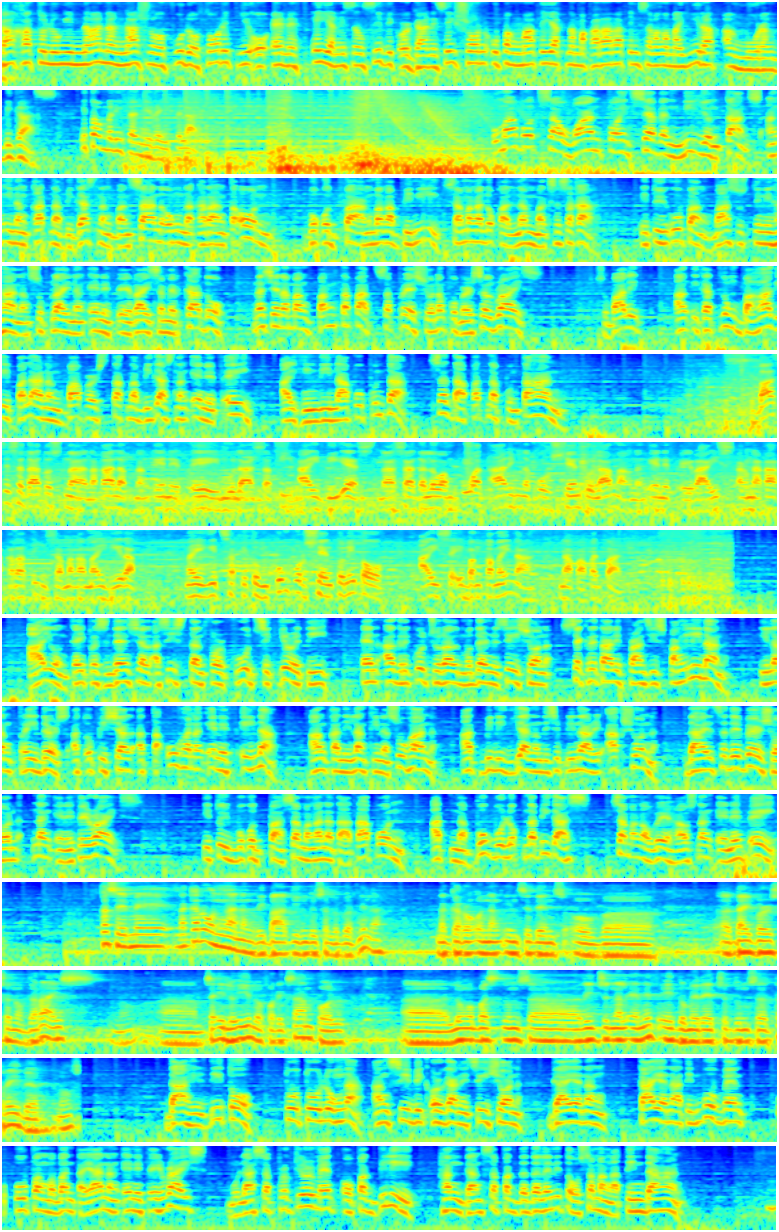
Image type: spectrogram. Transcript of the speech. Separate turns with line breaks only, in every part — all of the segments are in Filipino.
Kakatulungin na ng National Food Authority o NFA ang isang civic organization upang matiyak na makararating sa mga mahirap ang murang bigas. Ito ang balita ni Ray Pelari.
Umabot sa 1.7 million tons ang inangkat na bigas ng bansa noong nakaraang taon, bukod pa ang mga binili sa mga lokal na magsasaka. Ito'y upang masustinihan ang supply ng NFA rice sa merkado na siya namang pangtapat sa presyo ng commercial rice. Subalit, ang ikatlong bahagi pala ng buffer stock na bigas ng NFA ay hindi napupunta sa dapat na puntahan. Base sa datos na nakalap ng NFA mula sa PIDS, nasa 26% lamang ng NFA rice ang nakakarating sa mga mahihirap. Mahigit sa 70% nito ay sa ibang kamay na napapadpad. Ayon kay Presidential Assistant for Food Security and Agricultural Modernization Secretary Francis Pangilinan, ilang traders at opisyal at tauhan ng NFA na ang kanilang kinasuhan at binigyan ng disciplinary action dahil sa diversion ng NFA rice. Ito'y bukod pa sa mga natatapon at nabubulok na bigas sa mga warehouse ng NFA.
Kasi may nagkaroon nga ng rebagging doon sa lugar nila. Nagkaroon ng incidents of uh, uh, diversion of the rice. Uh, sa Iloilo, for example, uh, lumabas dun sa regional NFA, dumiretso dun sa trader. No?
Dahil dito, tutulong na ang civic organization gaya ng Kaya Natin Movement upang mabantayan ang NFA rice mula sa procurement o pagbili hanggang sa pagdadala nito sa mga tindahan.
